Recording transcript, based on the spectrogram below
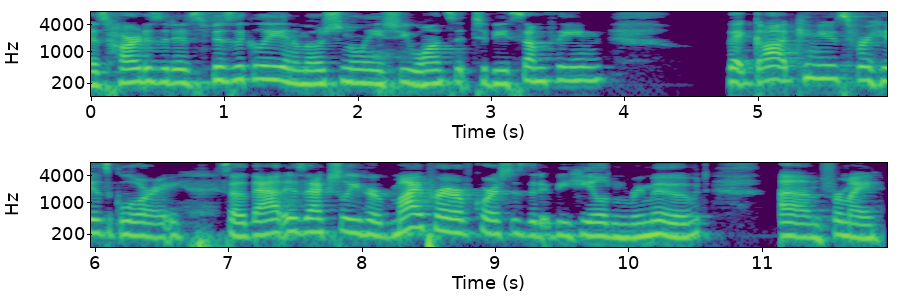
as hard as it is physically and emotionally, she wants it to be something that God can use for his glory. So that is actually her my prayer of course is that it be healed and removed um, for my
